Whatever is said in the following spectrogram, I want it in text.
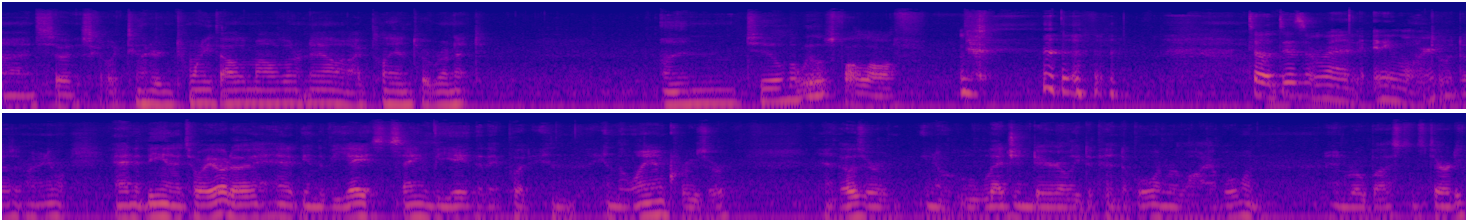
Uh, and so it's got like 220,000 miles on it now, and I plan to run it until the wheels fall off. Till it doesn't run anymore. Until it doesn't run anymore. And it being a Toyota and it being the V8, it's the same V8 that they put in in the Land Cruiser, and those are you know legendarily dependable and reliable and, and robust and sturdy.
